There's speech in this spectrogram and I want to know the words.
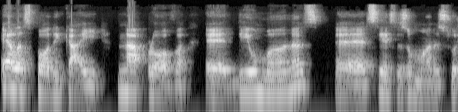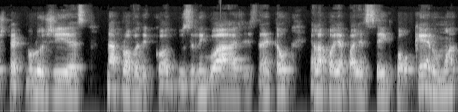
Elas podem cair na prova é, de humanas, é, ciências humanas e suas tecnologias, na prova de códigos e linguagens, né? Então, ela pode aparecer em qualquer uma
